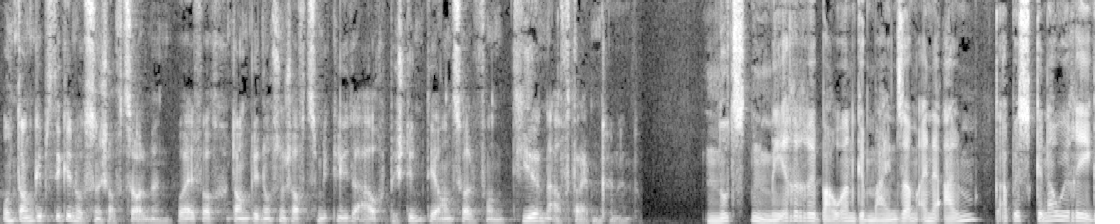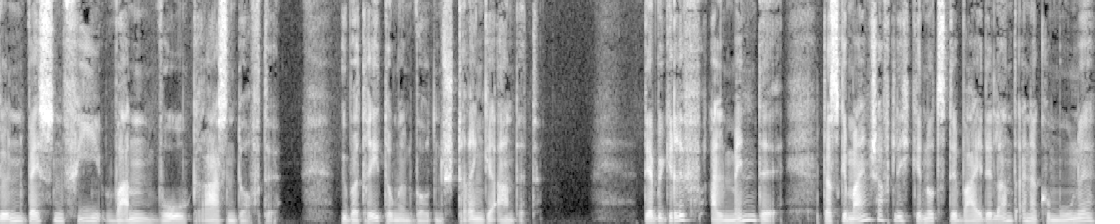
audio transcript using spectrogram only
und dann gibt es die Genossenschaftsalmen, wo einfach dann Genossenschaftsmitglieder auch bestimmte Anzahl von Tieren auftreiben können. Nutzten mehrere Bauern gemeinsam eine Alm, gab es genaue Regeln, wessen Vieh wann wo grasen durfte. Übertretungen wurden streng geahndet. Der Begriff Almende, das gemeinschaftlich genutzte Weideland einer Kommune,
